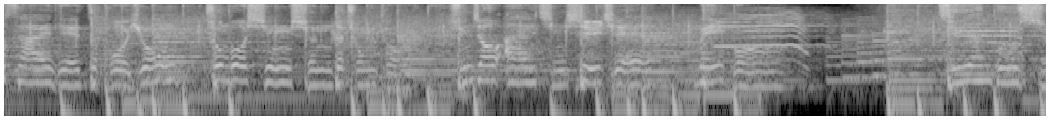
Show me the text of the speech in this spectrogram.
在烈的破蛹，冲破心生的冲动，寻找爱情世界美梦。既然不是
